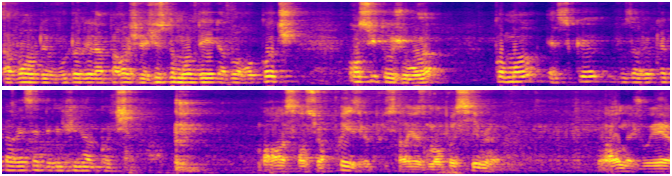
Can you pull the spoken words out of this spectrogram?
Avant de vous donner la parole, je vais juste demander d'abord au coach, ensuite aux joueurs. Comment est-ce que vous avez préparé cette demi-finale, coach? Bon, Sans surprise, le plus sérieusement possible. on a joué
